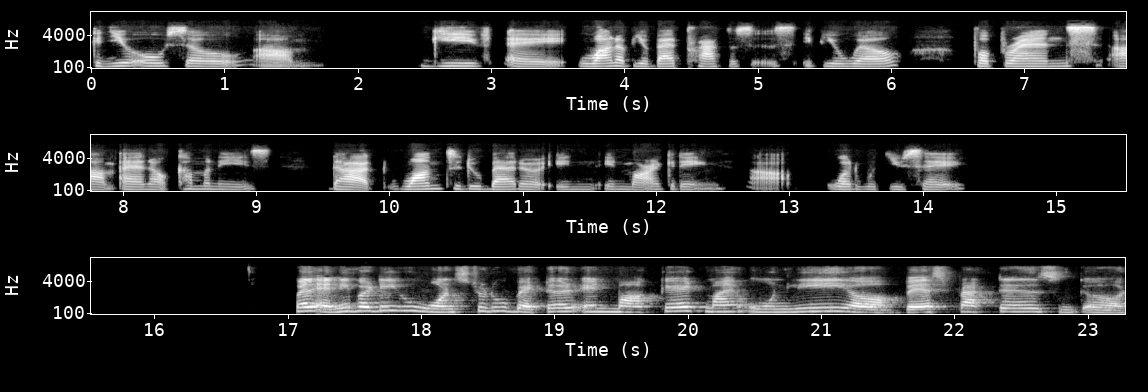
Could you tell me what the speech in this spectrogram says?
can you also um, give a one of your bad practices, if you will, for brands um, and or companies that want to do better in in marketing? Uh, what would you say? Well, anybody who wants to do better in market, my only uh, best practice uh,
